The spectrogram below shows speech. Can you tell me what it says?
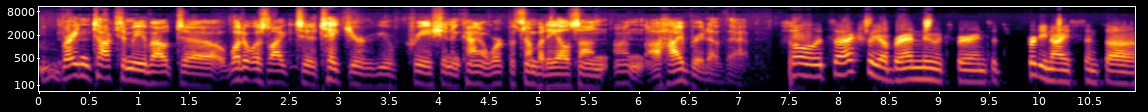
Braiden, talk to me about uh, what it was like to take your, your creation and kind of work with somebody else on, on a hybrid of that. So it's actually a brand new experience. It's pretty nice since uh,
